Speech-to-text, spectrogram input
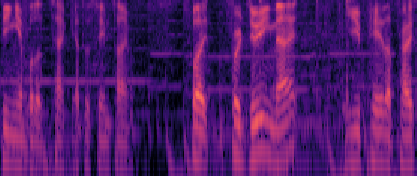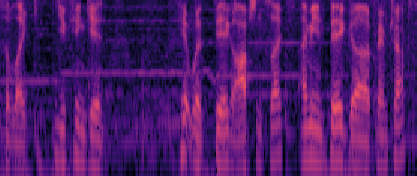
being able to tech at the same time. But for doing that, you pay the price of like you can get hit with big option selects. I mean, big uh, frame traps.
